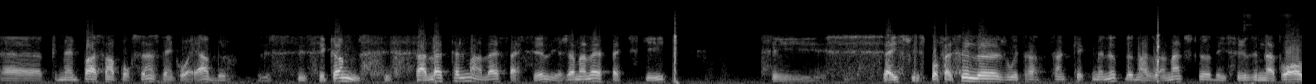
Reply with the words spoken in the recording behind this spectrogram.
Euh, puis même pas à 100% c'est incroyable. C'est comme, ça a tellement l'air facile. Il a jamais l'air fatigué. C'est pas facile là, jouer 30, 30 quelques minutes dans un match des séries éliminatoires.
